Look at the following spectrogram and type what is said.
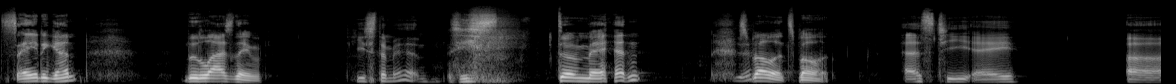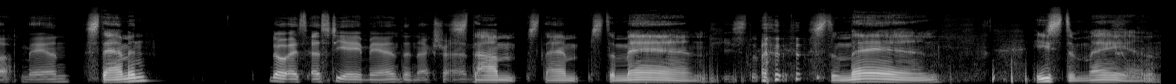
Say it again. The last name. He's the man. He's the man. Spell it. Spell it. S T A. Uh, man. Stammen. No, it's S T A man. Then extra N. Stam. Stam. Staman. He's the. Man. He's the man.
